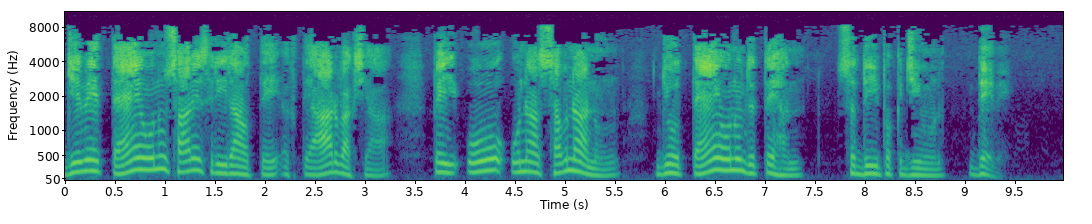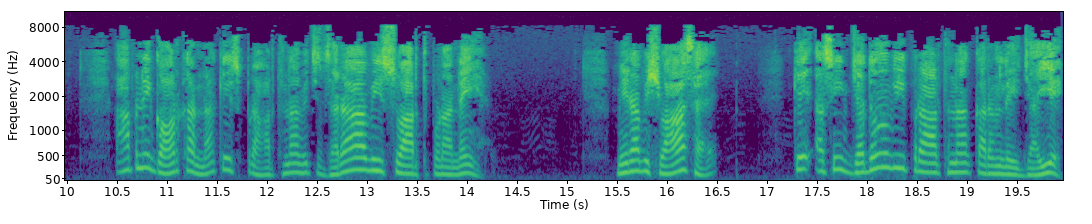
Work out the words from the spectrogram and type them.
ਜਿਵੇਂ ਤੈਂ ਉਹਨੂੰ ਸਾਰੇ ਸਰੀਰਾਂ ਉੱਤੇ ਅਖਤਿਆਰ ਬਖਸ਼ਿਆ, ਭਈ ਉਹ ਉਹਨਾਂ ਸਭਨਾਂ ਨੂੰ ਜੋ ਤੈਂ ਉਹਨੂੰ ਦਿੱਤੇ ਹਨ, ਸਦੀਪਕ ਜੀਵਨ ਦੇਵੇ। ਆਪਨੇ ਗੌਰ ਕਰਨਾ ਕਿ ਇਸ ਪ੍ਰਾਰਥਨਾ ਵਿੱਚ ਜ਼ਰਾ ਵੀ ਸਵਾਰਥਪੁਣਾ ਨਹੀਂ ਹੈ ਮੇਰਾ ਵਿਸ਼ਵਾਸ ਹੈ ਕਿ ਅਸੀਂ ਜਦੋਂ ਵੀ ਪ੍ਰਾਰਥਨਾ ਕਰਨ ਲਈ ਜਾਈਏ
